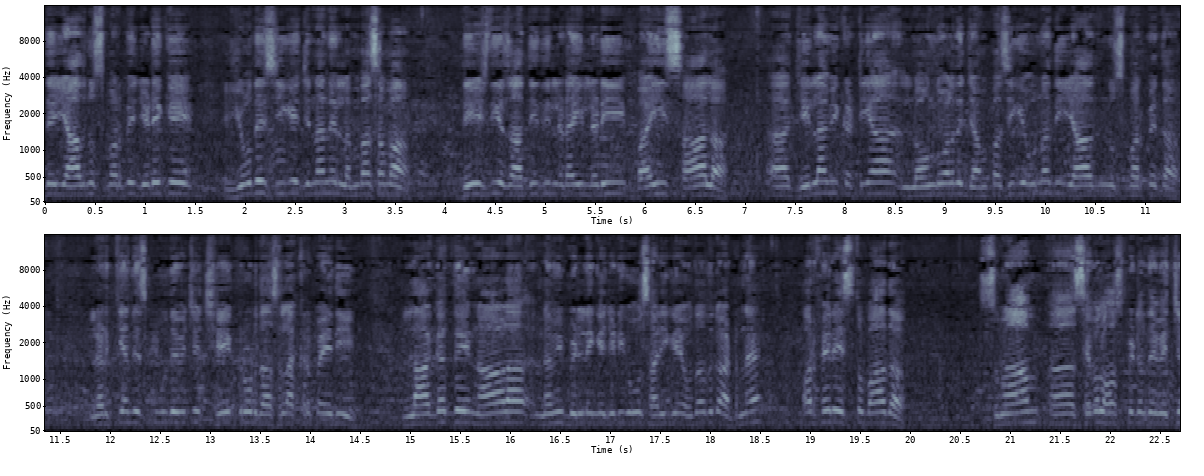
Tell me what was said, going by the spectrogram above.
ਦੇ ਯਾਦ ਨੂੰ ਸਮਰਪਿਤ, ਜਿਹੜੇ ਕਿ ਯੋਧੇ ਸੀਗੇ ਜਿਨ੍ਹਾਂ ਨੇ ਲੰਬਾ ਸਮਾਂ ਦੇਸ਼ ਦੀ ਆਜ਼ਾਦੀ ਦੀ ਲੜਾਈ ਲੜੀ 22 ਸਾਲ ਜੇਲਾਂ ਵੀ ਕੱਟੀਆਂ, ਲੌਂਗੋਵਾਲ ਦੇ ਜੰਪਾ ਸੀਗੇ, ਉਹਨਾਂ ਦੀ ਯਾਦ ਨੂੰ ਸਮਰਪਿਤ ਲੜਕੀਆਂ ਦੇ ਸਕੂਲ ਦੇ ਵਿੱਚ 6 ਕਰੋੜ 10 ਲੱਖ ਰੁਪਏ ਦੀ ਲਾਗਤ ਦੇ ਨਾਲ ਨਵੀਂ ਬਿਲਡਿੰਗ ਹੈ ਜਿਹੜੀ ਉਹ ਸਾਰੀ ਗਈ ਉਹਦਾ ਉਦਘਾਟਨ ਹੈ। ਔਰ ਫਿਰ ਇਸ ਤੋਂ ਬਾਅਦ ਸੁਨਾਮ ਸਿਵਲ ਹਸਪੀਟਲ ਦੇ ਵਿੱਚ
